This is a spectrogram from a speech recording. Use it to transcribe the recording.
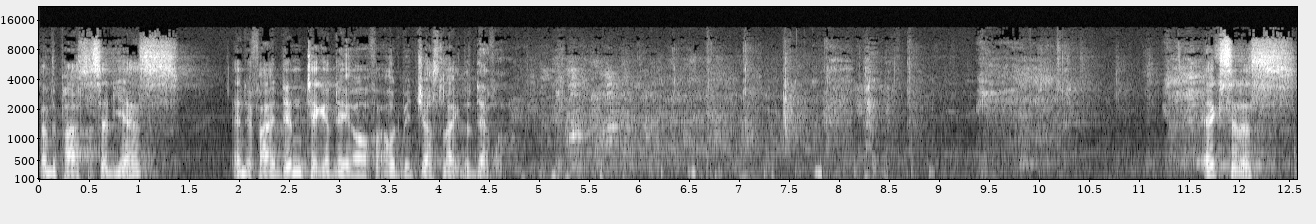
And the pastor said, Yes. And if I didn't take a day off, I would be just like the devil. Exodus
